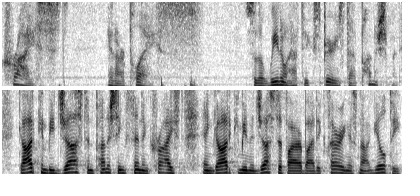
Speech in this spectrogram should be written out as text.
Christ in our place so that we don't have to experience that punishment. God can be just in punishing sin in Christ, and God can be the justifier by declaring us not guilty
